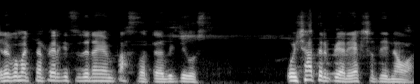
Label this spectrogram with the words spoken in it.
এরকম একটা পেয়ার কিছুদিন আগে আমি পাঁচ হাজার টাকা বিক্রি করছি। ওই সাতের পেয়ার একসাথেই নেওয়া।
